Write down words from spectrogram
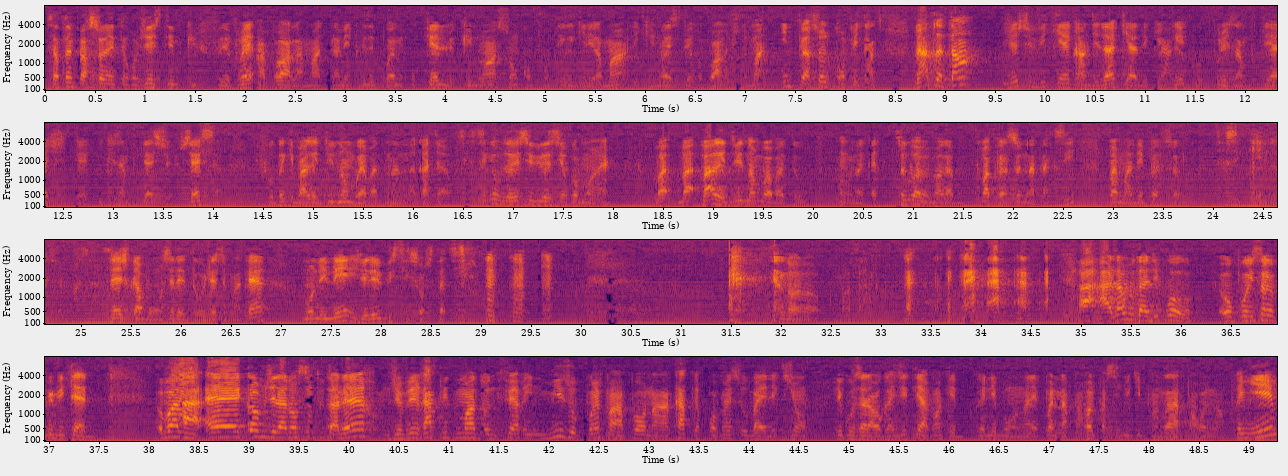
Certaines personnes interrogées estiment qu'il devrait avoir la, maîtrise des problèmes auxquels les Quinois sont confrontés régulièrement. Les Quinois espèrent voir justement une personne compétente. Mais entre-temps, j'ai suivi qu'il y a un candidat qui a déclaré pour, pour les embouteillages, pour les embouteillages cessent, il faudrait qu'il va réduire le nombre de bateaux. C'est ce que vous avez suivi aussi comme moi. Hein? Va, réduire le nombre de bateaux. Si vous avez trois personnes dans le taxi, va demander personne. C'est quelle raison C'est jusqu'à bon, c'est d'interroger ce matin. Mon aîné, je l'ai vu sur son statut. non, non, comment ça Ah, ça vous a dit pour opposition républicaine. Voilà, euh, comme je l'ai annoncé tout à l'heure, je vais rapidement faire une mise au point par rapport à quatre provinces où l'élection et que vous allez organiser avant que René Bon prenne la parole, parce que c'est lui qui prendra la parole en premier.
